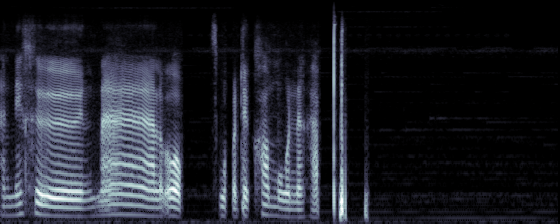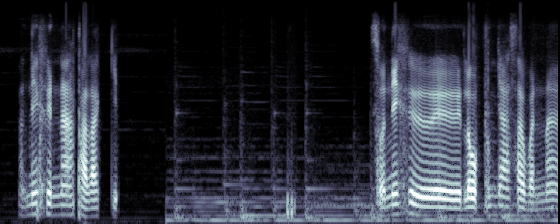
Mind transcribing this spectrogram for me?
อันนี้คือหน้าระบบสมุดบันทึกข้อมูลนะครับ อันนี้คือหน้าภารกิจ ส่วนนี้คือระบบทุ่งหญ้าสวรรค์หน้า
